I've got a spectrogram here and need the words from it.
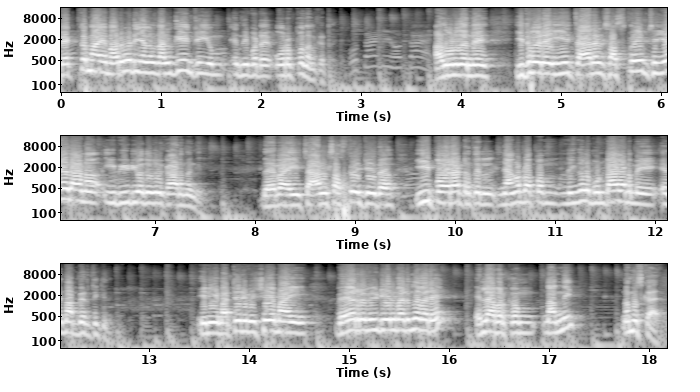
വ്യക്തമായ മറുപടി ഞങ്ങൾ നൽകുകയും ചെയ്യും എന്നിവിടെ ഉറപ്പ് നൽകട്ടെ. അതുപോലെ തന്നെ ഇതുവരെ ഈ ചാനൽ സബ്സ്ക്രൈബ് ചെയ്യാതാണ് ഈ വീഡിയോ നിങ്ങൾ കാണുന്നെങ്കിൽ. ദയവായി ചാനൽ സബ്സ്ക്രൈബ് ചെയ്ത് ഈ പോരാട്ടത്തിൽ ഞങ്ങളോടൊപ്പം നിങ്ങളും ഉണ്ടാകണമേ എന്ന് അഭ്യർത്ഥിക്കുന്നു. ഇനി മറ്റൊരു വിഷയമായി വേറൊരു വീഡിയോയിൽ വരുന്നവരെ എല്ലാവർക്കും നന്ദി. നമസ്കാരം.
